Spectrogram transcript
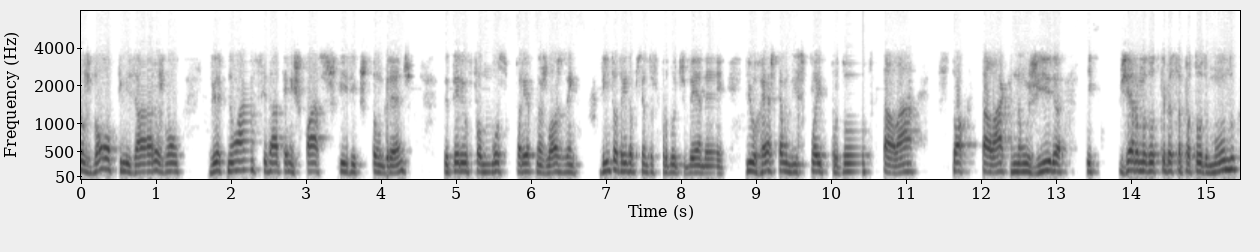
eles vão optimizar, eles vão ver que não há necessidade de terem espaços físicos tão grandes, de terem o famoso pareto nas lojas em que 20 ou 30% dos produtos vendem e o resto é um display de produto que está lá, estoque que está lá, que não gira e gera uma dor de cabeça para todo mundo,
